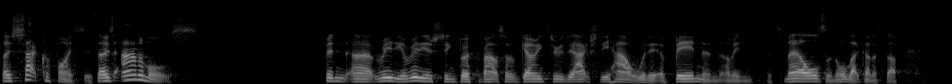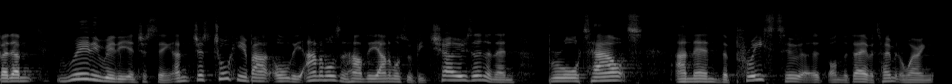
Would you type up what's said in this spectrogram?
Those sacrifices, those animals. Been uh, reading a really interesting book about sort of going through the actually how would it have been, and I mean the smells and all that kind of stuff. But um, really, really interesting, and just talking about all the animals and how the animals would be chosen and then brought out, and then the priests who uh, on the Day of Atonement are wearing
